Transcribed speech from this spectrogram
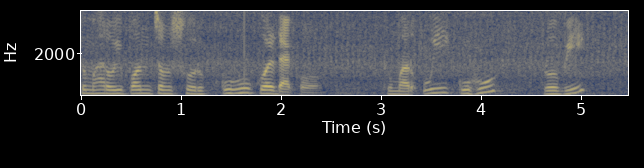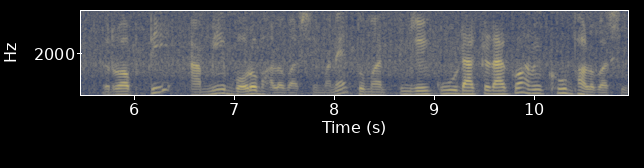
তোমার ওই পঞ্চম সুর কুহু করে ডাকো। তোমার ওই কুহু রবি রবটি আমি বড় ভালোবাসি মানে তোমার, তুমি যদি কু ডাকতে ডাকো, আমি খুব ভালোবাসি।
